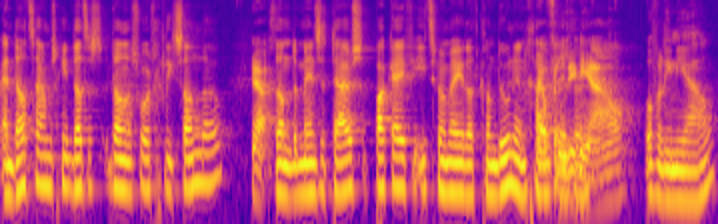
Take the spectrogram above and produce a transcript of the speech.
En dat zou misschien, dat is dan een soort glissando. ja. Dus dan de mensen thuis, pak even iets waarmee je dat kan doen. En ga Ja, of een even- lineaal. of een lineaal.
